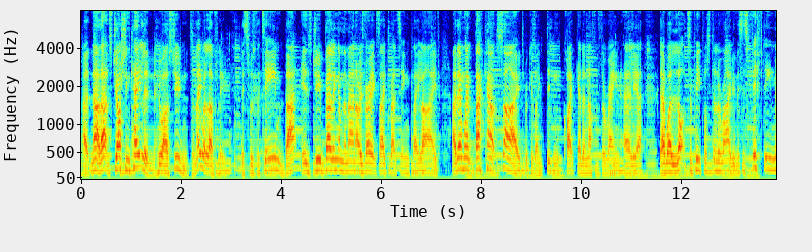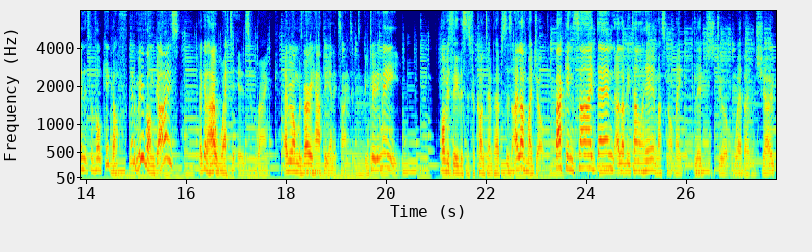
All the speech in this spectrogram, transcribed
Uh, now that's Josh and Caitlin, who are students, and they were lovely. This was the team. That is Jude Bellingham, the man I was very excited about seeing play live. I then went back outside because I didn't quite get enough of the rain earlier. There were lots of people still arriving. This is 15 minutes before kickoff. Get a move on, guys. Look at how wet it is. Rank. Everyone was very happy and excited, including me. Obviously, this is for content purposes. I love my job. Back inside then, a lovely tunnel here. Must not make glib Stuart Webber joke.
